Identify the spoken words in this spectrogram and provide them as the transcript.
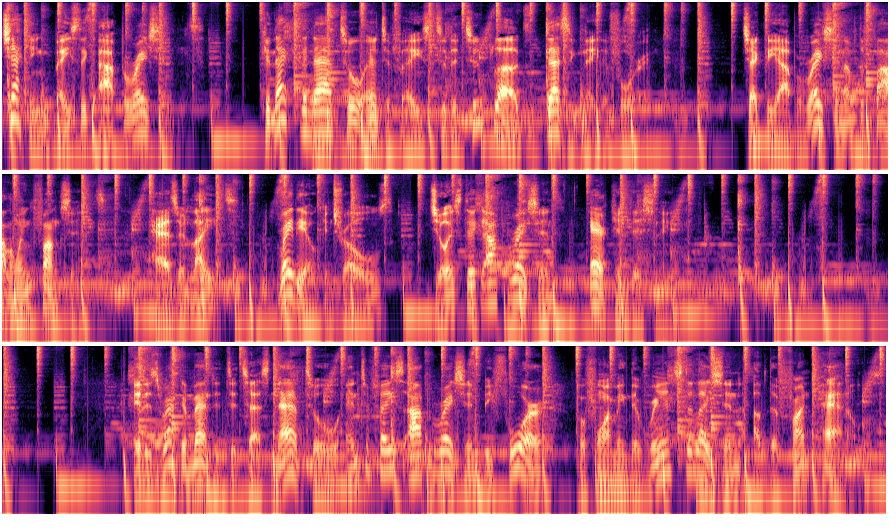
Checking basic operations. Connect the NavTool interface to the two plugs designated for it. Check the operation of the following functions. Hazard lights, radio controls, joystick operation, air conditioning. It is recommended to test NavTool interface operation before performing the reinstallation of the front panels.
